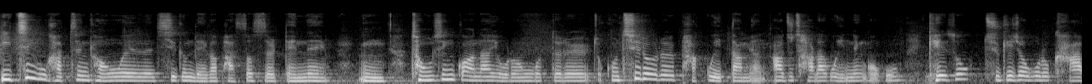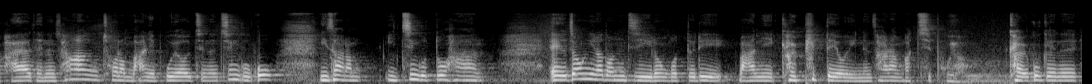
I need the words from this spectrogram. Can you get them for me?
이 친구 같은 경우에는 지금 내가 봤었을 때는 음, 정신과나 이런 것들을 조금 치료를 받고 있다면 아주 잘하고 있는 거고 계속 주기적으로 가봐야 되는 상황처럼 많이 보여지는 친구고 이 사람 이 친구 또한 애정이라든지 이런 것들이 많이 결핍되어 있는 사람 같이 보여. 결국에는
